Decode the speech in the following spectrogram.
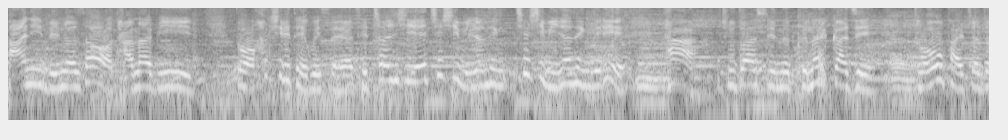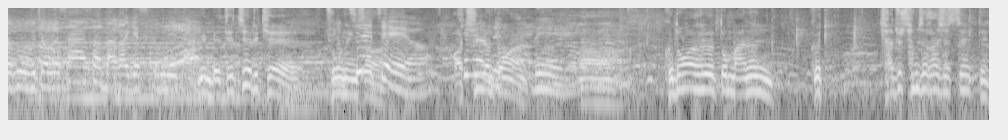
많이 늘면서 단합이 또 확실히 되고 있어요. 제천시의 71년생, 72년생들이 다 주도할 수 있는 그날까지 더욱 발전적으로 우정을 쌓아서 나가겠습니다. 이게 몇 회째 이렇게 좋은 지금 행사? 7회째예요. 아, 7년 동안? 네. 아, 그동안 그래도 또 많은 그 자주 참석하셨어요? 네.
